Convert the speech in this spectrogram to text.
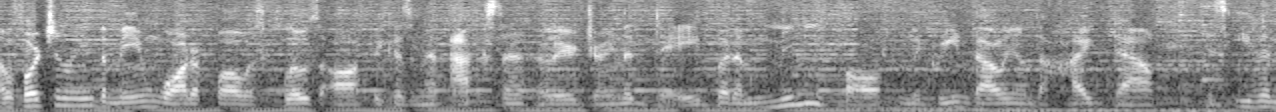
Unfortunately, the main waterfall was closed off because of an accident earlier during the day, but a mini fall from the Green Valley on the hike down is even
